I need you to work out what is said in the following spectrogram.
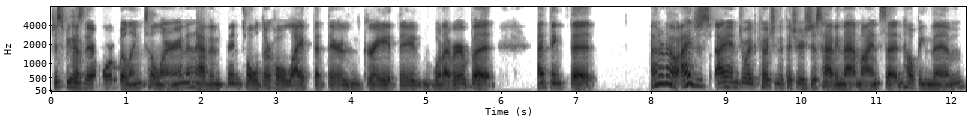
just because yeah. they're more willing to learn and haven't been told their whole life that they're great, they whatever. But I think that I don't know. I just I enjoyed coaching the pitchers, just having that mindset and helping them,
